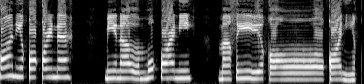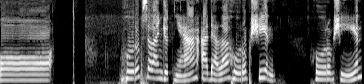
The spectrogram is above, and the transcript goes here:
Qani qaqna minal muqani. Maqiqa qaniqa Huruf selanjutnya adalah huruf shin. Huruf shin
